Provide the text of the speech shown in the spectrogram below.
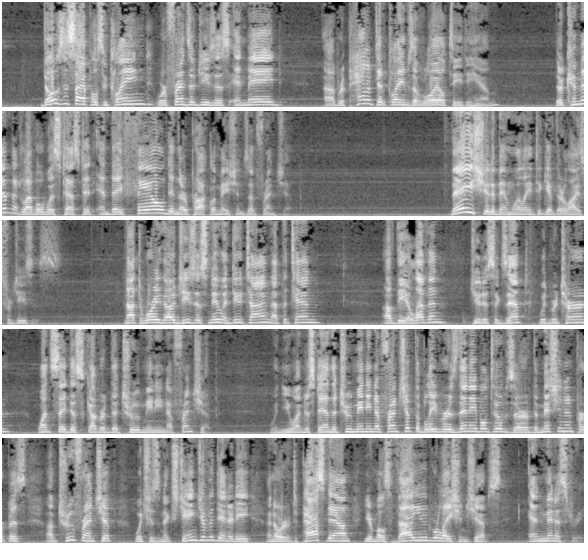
Those disciples who claimed were friends of Jesus and made uh, repetitive claims of loyalty to him, their commitment level was tested and they failed in their proclamations of friendship. They should have been willing to give their lives for Jesus. Not to worry, though, Jesus knew in due time that the ten of the eleven, Judas exempt, would return once they discovered the true meaning of friendship. When you understand the true meaning of friendship, the believer is then able to observe the mission and purpose of true friendship, which is an exchange of identity in order to pass down your most valued relationships and ministry.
